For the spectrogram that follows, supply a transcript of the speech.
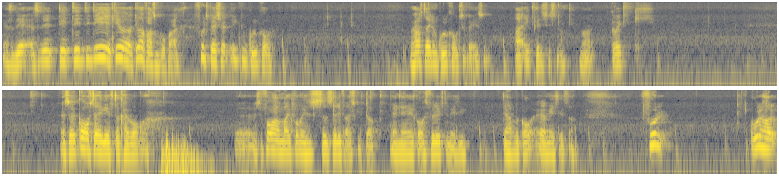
Altså det, altså det, det, det, det, det, det, var, det var faktisk en god pakke. Fuld special, ikke en guldkort. Vi har stadig nogle guldkort tilbage, så... Nej, ikke Pulisic nu. Nej, går ikke. Altså jeg går stadig efter Kai Walker. Øh, så får han mig ikke på med, så, så er det faktisk et op. Men øh, jeg går selvfølgelig efter Messi. Det har han går allermest efter. Fuld guldhold.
